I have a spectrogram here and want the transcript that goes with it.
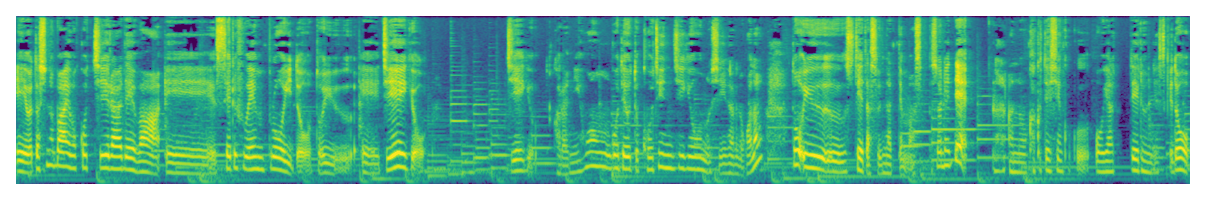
えー、私の場合はこちらでは、えー、セルフエンプロイドという、えー、自営業、自営業から日本語で言うと個人事業主になるのかな？というステータスになってます。それで、あの、確定申告をやってるんですけど、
